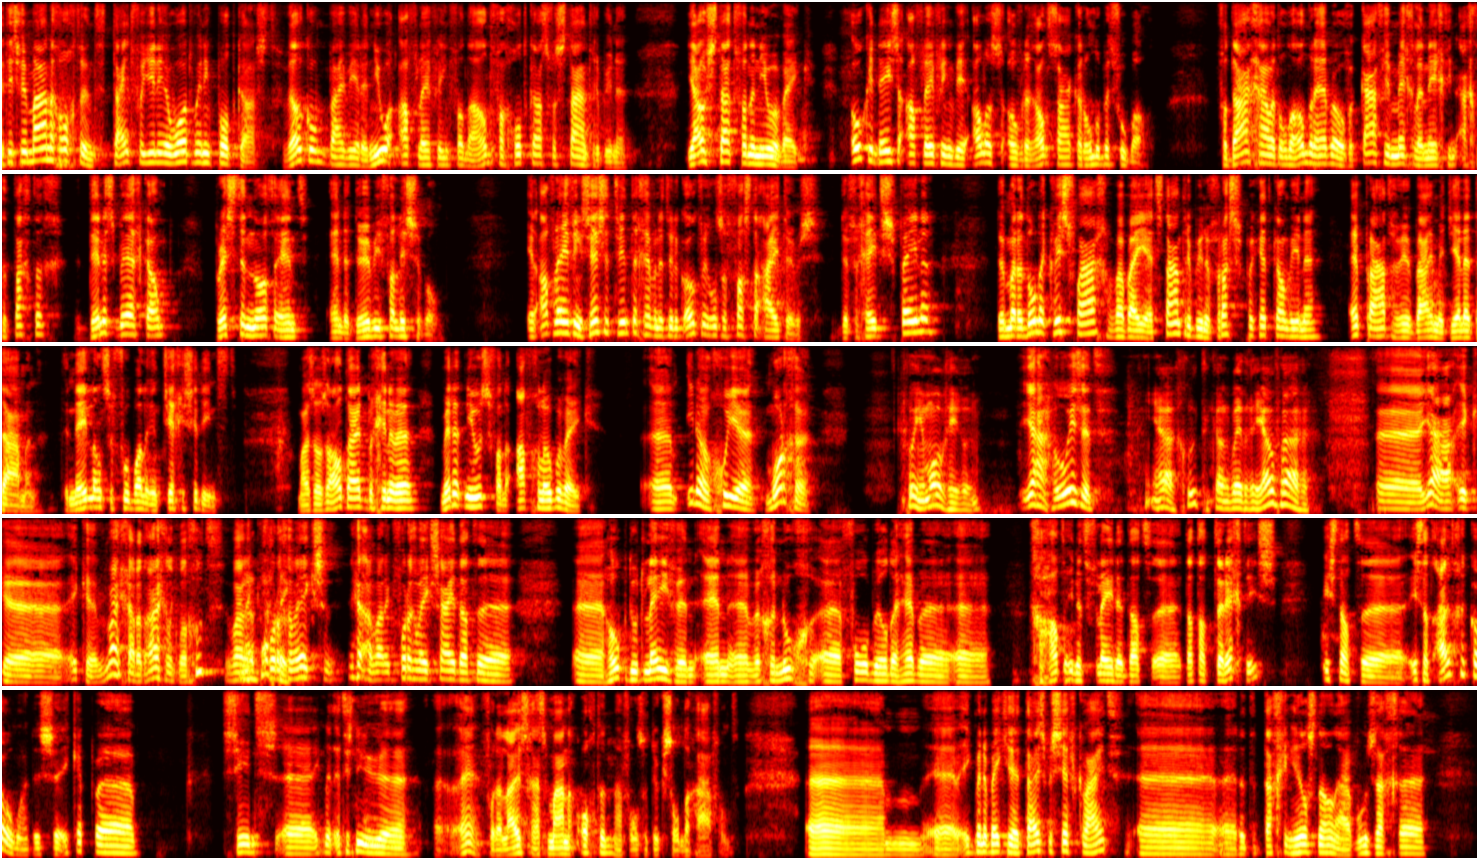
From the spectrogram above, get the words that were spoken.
Het is weer maandagochtend, tijd voor jullie award-winning podcast. Welkom bij weer een nieuwe aflevering van de Hand van Godcast van Staantribune. Jouw start van de nieuwe week. Ook in deze aflevering weer alles over de randzaken rondom het voetbal. Vandaag gaan we het onder andere hebben over KV Mechelen 1988, Dennis Bergkamp, Preston North End en de derby van Lissabon. In aflevering 26 hebben we natuurlijk ook weer onze vaste items. De vergeten speler, de Maradona quizvraag waarbij je het Staantribune verrassingspakket kan winnen en praten we weer bij met Jelle Damen, de Nederlandse voetballer in Tsjechische dienst. Maar zoals altijd beginnen we met het nieuws van de afgelopen week. Uh, Ino, goedemorgen. Goedemorgen, Jeroen. Ja, hoe is het? Ja, goed. Ik kan ik beter aan jou vragen. Uh, ja, ik, uh, ik, bij mij gaat het eigenlijk wel goed. Waar, nou, ik vorige, ik. Week, ja, waar ik vorige week zei dat hoop doet leven en we genoeg voorbeelden hebben gehad in het verleden dat, dat dat terecht is is dat, uh, is dat uitgekomen. Dus uh, ik heb uh, sinds, ik ben, het is nu voor de luisteraars maandagochtend, maar voor ons natuurlijk zondagavond. Ehm, ik ben een beetje het tijdsbesef kwijt. de, de dag ging heel snel. Nou, woensdag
